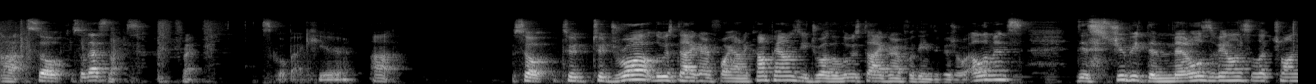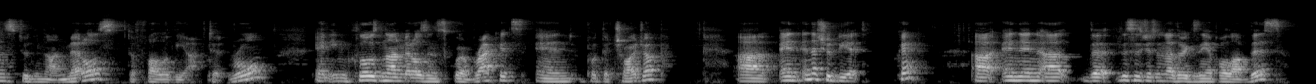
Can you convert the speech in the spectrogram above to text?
Uh, so, so that's nice, right? Let's go back here. Uh, so to, to draw Lewis diagram for ionic compounds, you draw the Lewis diagram for the individual elements, distribute the metals valence electrons to the nonmetals to follow the octet rule, and enclose nonmetals in square brackets and put the charge up. Uh, and, and that should be it, okay? Uh, and then uh, the, this is just another example of this.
